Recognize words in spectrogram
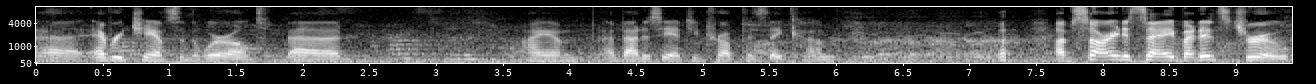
uh, every chance in the world. Uh, I am about as anti Trump as they come. I'm sorry to say, but it's true.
